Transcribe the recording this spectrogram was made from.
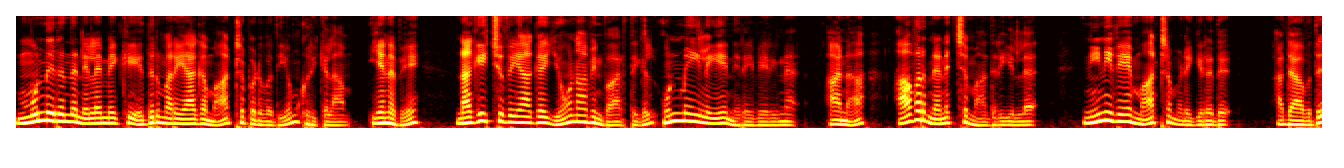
முன்னிருந்த நிலைமைக்கு எதிர்மறையாக மாற்றப்படுவதையும் குறிக்கலாம். எனவே நகைச்சுவையாக யோனாவின் வார்த்தைகள் உண்மையிலேயே நிறைவேறின. ஆனா அவர் நினைச்ச மாதிரி இல்லை. நினிவே மாற்றமடைகிறது. அதாவது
